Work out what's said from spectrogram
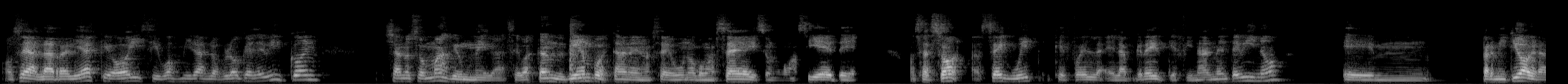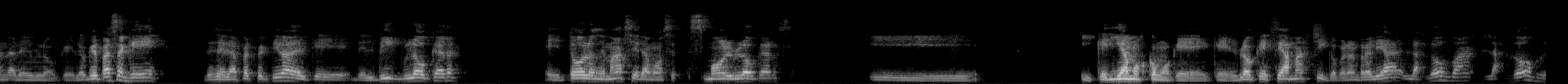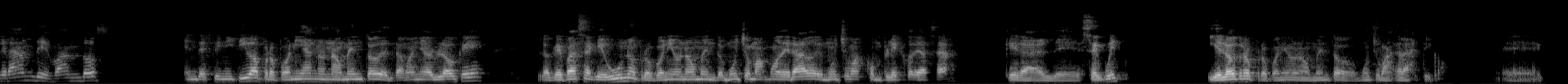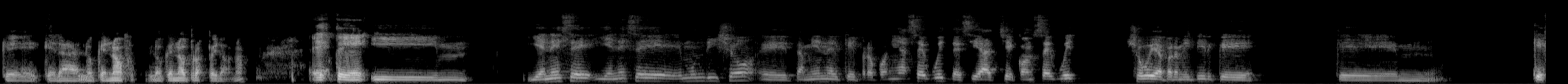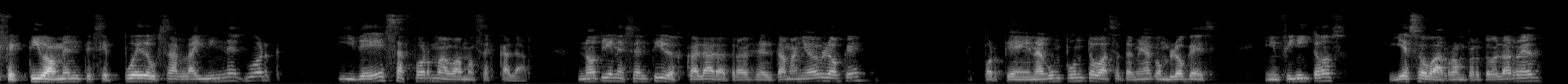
O sea, la realidad es que hoy, si vos miras los bloques de Bitcoin, ya no son más de un mega. Hace bastante tiempo están en, no sé, 1,6, 1,7. O sea, son, Segwit, que fue el, upgrade que finalmente vino, em, permitió agrandar el bloque. Lo que pasa que, desde la perspectiva del, que, del big blocker, eh, todos los demás éramos small blockers y, y queríamos como que, que, el bloque sea más chico, pero en realidad las dos, las dos grandes bandos en definitiva proponían un aumento del tamaño del bloque. Lo que pasa que uno proponía un aumento mucho más moderado y mucho más complejo de hacer, que era el de Segwit, y el otro proponía un aumento mucho más drástico, eh, que, era lo que no, lo que no prosperó, ¿no? Este, y, en ese, y en ese mundillo, eh, también el que proponía Segwit decía, che, con Segwit yo voy a permitir que, mm, que efectivamente se puede usar Lightning Network y de esa forma vamos a escalar. No tiene sentido escalar a través del tamaño de bloque porque en algún punto vas a terminar con bloques infinitos y eso va a romper toda la red.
